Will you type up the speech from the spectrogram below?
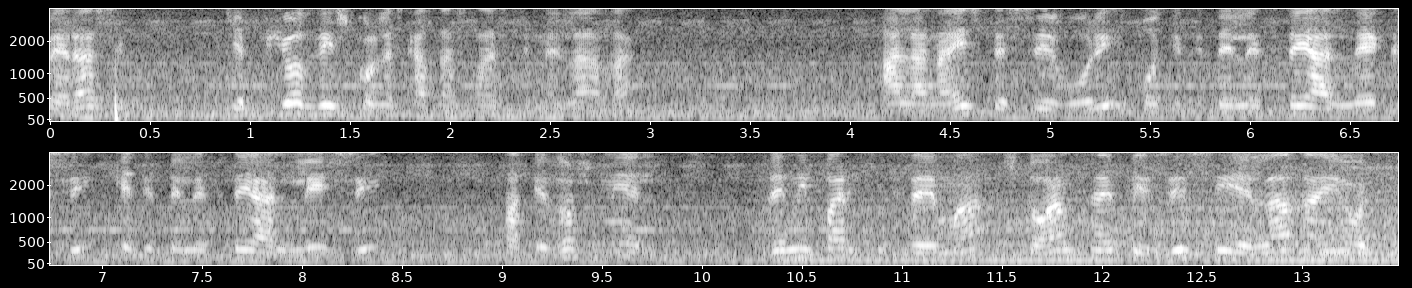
περάσει και πιο δύσκολες καταστάσεις στην Ελλάδα. Αλλά να είστε σίγουροι ότι την τελευταία λέξη και την τελευταία λύση θα τη δώσουν οι Έλληνες δεν υπάρχει θέμα στο αν θα επιζήσει η Ελλάδα ή όχι.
